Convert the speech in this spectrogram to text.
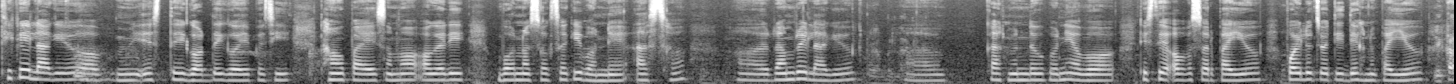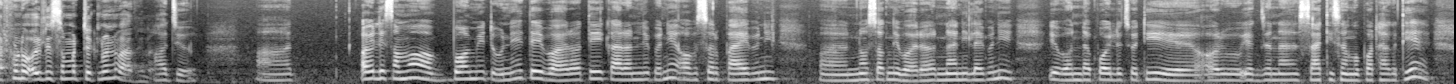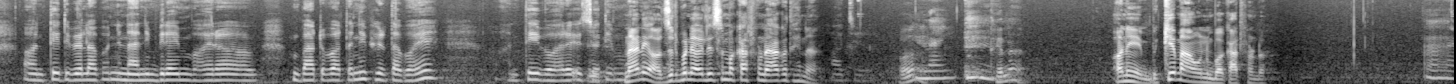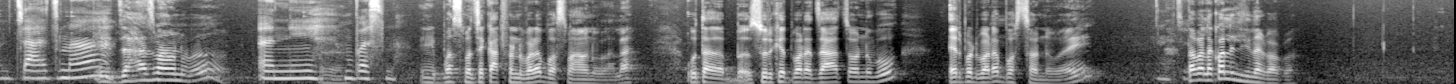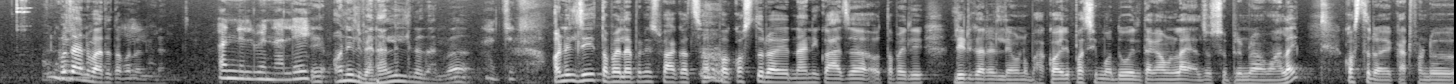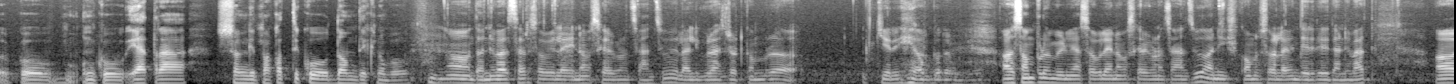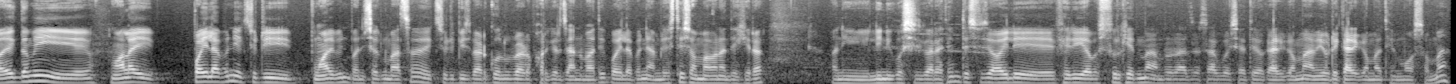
ठिकै लाग्यो। अब यस्तै गर्दै गएपछि ठाउँ पाएसम्म अगाडि बढ्न सक्छ कि भन्ने आश छ। राम्रै लाग्यो। काठमाडौँ पनि अब त्यस्तै अवसर पाइयो पहिलोचोटि देख्नु पाइयो। काठमाडौँ अहिलेसम्म टेक्नु नै भएको थिएन। हजुर। अहिलेसम्म बमिट हुने त्यही भएर त्यही कारणले पनि अवसर पाए पनि नसक्ने भएर नानीलाई पनि योभन्दा पहिलोचोटि अरू एकजना साथीसँग पठाएको थिएँ। अनि त्यति बेला पनि नानी बिरामी भएर बाटोबाट नै फिर्ता भए। अनि त्यही भएर म- नानी हजुर पनि अहिलेसम्म काठमाडौँ आएको थिएन? हजुर। हो? थिएन? अनि केमा आउनुभयो काठमाडौँ? जहाजमा। ए जहाजमा आउनुभयो? अनि बसमा। ए बसमा चाहिँ काठमाडौँबाट बसमा आउनुभयो होला। उता ब- सुर्खेतबाट जहाज चढ्नुभयो एयरपोर्टबाट बस चढ्नुभयो है? तपाईँलाई कसले लिन गएको? को जानुभएको थियो तपाईँलाई लिन? अनिल बेनाले ए अनिल भेनालले लिन जानुभयो? हजुर। अनिलजी तपाईँलाई पनि स्वागत छ। अब कस्तो रह्यो नानीको आज तपाईँले लिड गरेर ल्याउनु भएको? अहिले पछि म दोहोरी त गाउन लगाइहाल्छु सुप्रिम र उहाँलाई। कस्तो रह्यो काठमाडौँको उनको यात्रा सङ्गीतमा कतिको दम देख्नुभयो? अँ, धन्यवाद सर। सबैलाई नमस्कार गर्न चाहन्छु। लालीगुराज डट कम र के अरे अर्को सम्पूर्ण मिडिया सबैलाई नमस्कार गर्न चाहन्छु। अनि कमल सरलाई पनि धेरै धेरै धन्यवाद। अँ, एकदमै उहाँलाई पहिला पनि एकचोटि उहाँले पनि भनिसक्नु भएको छ एकचोटि बिचबाट गोलपुरबाट फर्केर जानुभएको थियो। पहिला पनि हामीले यस्तै सम्भावना देखेर अनि लिने कोसिस गरेका थियौँ। त्यसपछि अहिले फेरि अब सुर्खेतमा हाम्रो राजा साहब गइसकेको थियो कार्यक्रममा। हामी एउटै कार्यक्रममा थियौँ मौसममा।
